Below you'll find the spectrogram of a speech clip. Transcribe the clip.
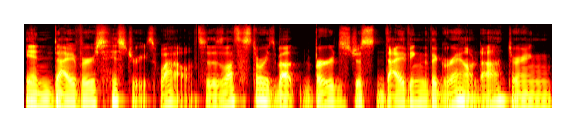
in diverse histories. Wow. So there's lots of stories about birds just diving to the ground huh, during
